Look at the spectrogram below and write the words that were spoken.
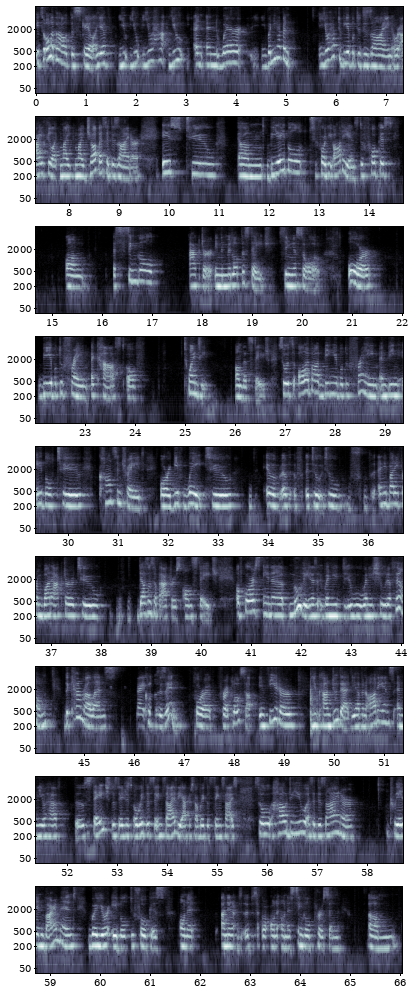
it's all about the scale. You have you you you have you and and where when you have an you have to be able to design, or I feel like my my job as a designer is to um, be able to for the audience to focus on a single actor in the middle of the stage singing a solo or be able to frame a cast of 20 on that stage. So it's all about being able to frame and being able to concentrate or give weight to Uh, uh, to to anybody from one actor to dozens of actors on stage. Of course, in a movie, when you do when you shoot a film, the camera lens right. closes in for a for a close up. In theater, you can't do that. You have an audience and you have the stage. The stage is always the same size. The actors are always the same size. So how do you, as a designer, create an environment where you're able to focus on a on on a single person um,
